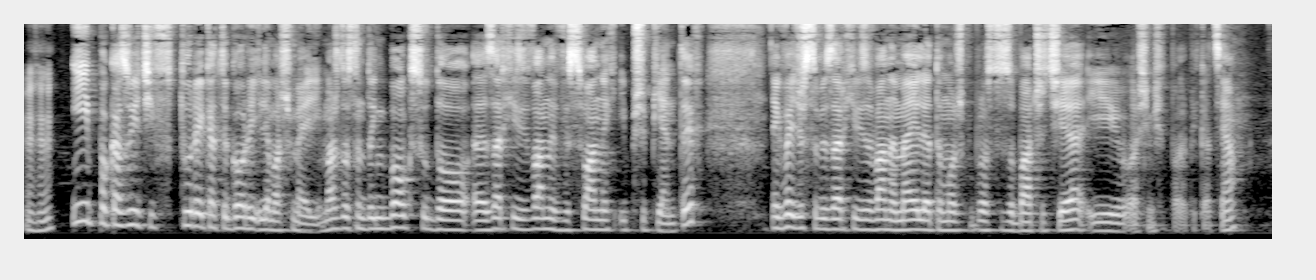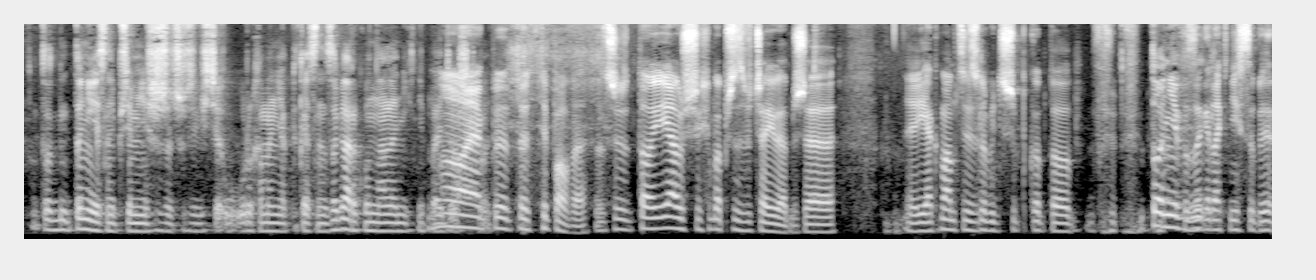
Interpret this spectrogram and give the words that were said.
Mhm. I pokazuje ci, w której kategorii ile masz maili. Masz dostęp do inboxu, do e, zarchiwizowanych, wysłanych i przypiętych. Jak wejdziesz sobie zarchiwizowane maile, to możesz po prostu zobaczyć je i właśnie mi się odpala aplikacja. To, to nie jest najprzyjemniejsza rzecz oczywiście uruchomienie aplikacji na zegarku, no ale nikt nie powiedział. No jakby to typowe. Znaczy, to ja już się chyba przyzwyczaiłem, że jak mam coś zrobić szybko, to, to, nie... to zegarek niech sobie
